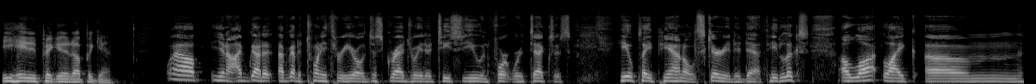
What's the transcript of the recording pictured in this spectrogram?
He hated picking it up again. Well, you know, I've got a I've got a 23 year old just graduated TCU in Fort Worth, Texas. He'll play piano, scare you to death. He looks a lot like um,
